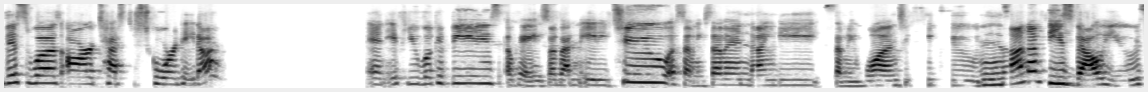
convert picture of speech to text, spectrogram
this was our test score data. And if you look at these, okay, so I've got an 82, a 77, 90, 71, 62. None of these values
